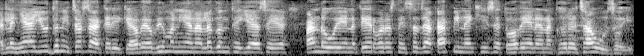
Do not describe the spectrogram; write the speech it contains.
એટલે ન્યાય યુદ્ધની ચર્ચા કરી કે હવે અભિમન્યાના લગ્ન થઈ ગયા છે, પાંડવોએ એને તેર વર્ષની સજા કાપી નાખી છે, તો હવે એને ઘરે જવું જોઈએ.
